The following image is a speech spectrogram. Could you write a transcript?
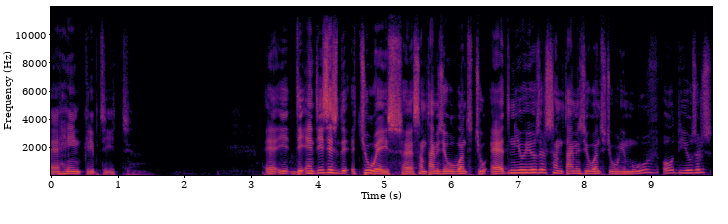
uh, re-encrypt it. Uh, it the, and this is the two ways. Uh, sometimes you want to add new users, sometimes you want to remove old users,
